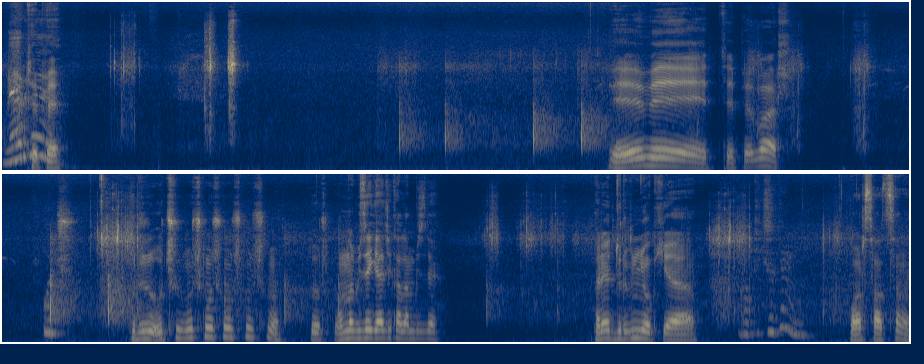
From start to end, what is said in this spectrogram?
Nerede? Tepe. Evet, tepe var. Uç. Dur dur uçurma uçma uçma uçma uçma. Dur. Onunla bize gelecek alan bizde. Bana dürbün yok ya. Matik satayım mı? Varsa atsana.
